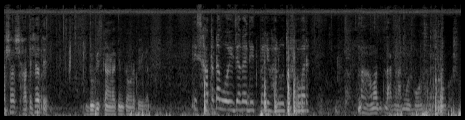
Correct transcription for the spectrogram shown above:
আসার সাথে সাথে দু পিস কাঁকড়া কিন্তু আমরা পেয়ে গেলাম। এই সাঁতারটা ওই জায়গায় দিতে পারলে ভালো হতো সবার। না আমার লাগবে না আমি ওই বড় ছেলে সাথে বসবো।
